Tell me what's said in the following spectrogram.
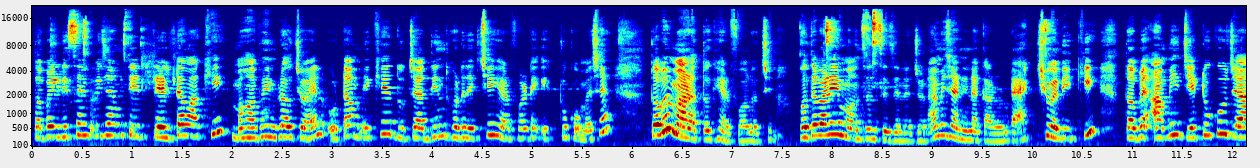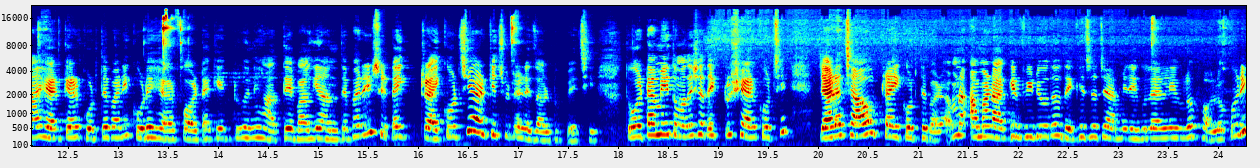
তবে রিসেন্ট ওই যে আমি তেল- তেলটা মাখি মহাভিংরাও জয়েল ওটা মেখে দু চার দিন ধরে দেখছি হেয়ার ফলটা একটু কমেছে, তবে মারাত্মক হেয়ার ফল হচ্ছে। হতে পারে এই মনসুন সিজনের জন্য, আমি জানি না কারণটা অ্যাকচুয়ালি কি, তবে আমি যেটুকু যা হেয়ার কেয়ার করতে পারি, করে হেয়ার ফলটাকে একটুখানি হাতে বাগিয়ে আনতে পারি, সেটাই ট্রাই করছি, আর কিছুটা রেজাল্টও পেয়েছি। তো ওটা আমি তোমাদের সাথে একটু শেয়ার করছি। যারা চাও ট্রাই করতে পারো। আমরা, আমার আগের ভিডিওতেও দেখেছ যে আমি রেগুলারলি এগুলো ফলো করি।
